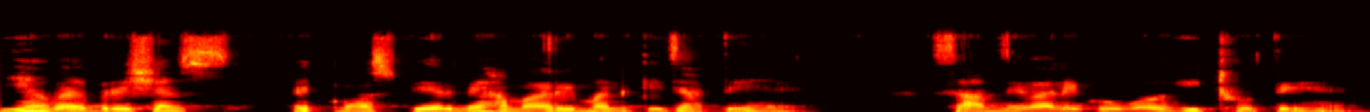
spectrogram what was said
यह वाइब्रेशंस एटमॉस्फेयर में हमारे मन के जाते हैं। सामने वाले को वह हिट होते हैं।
